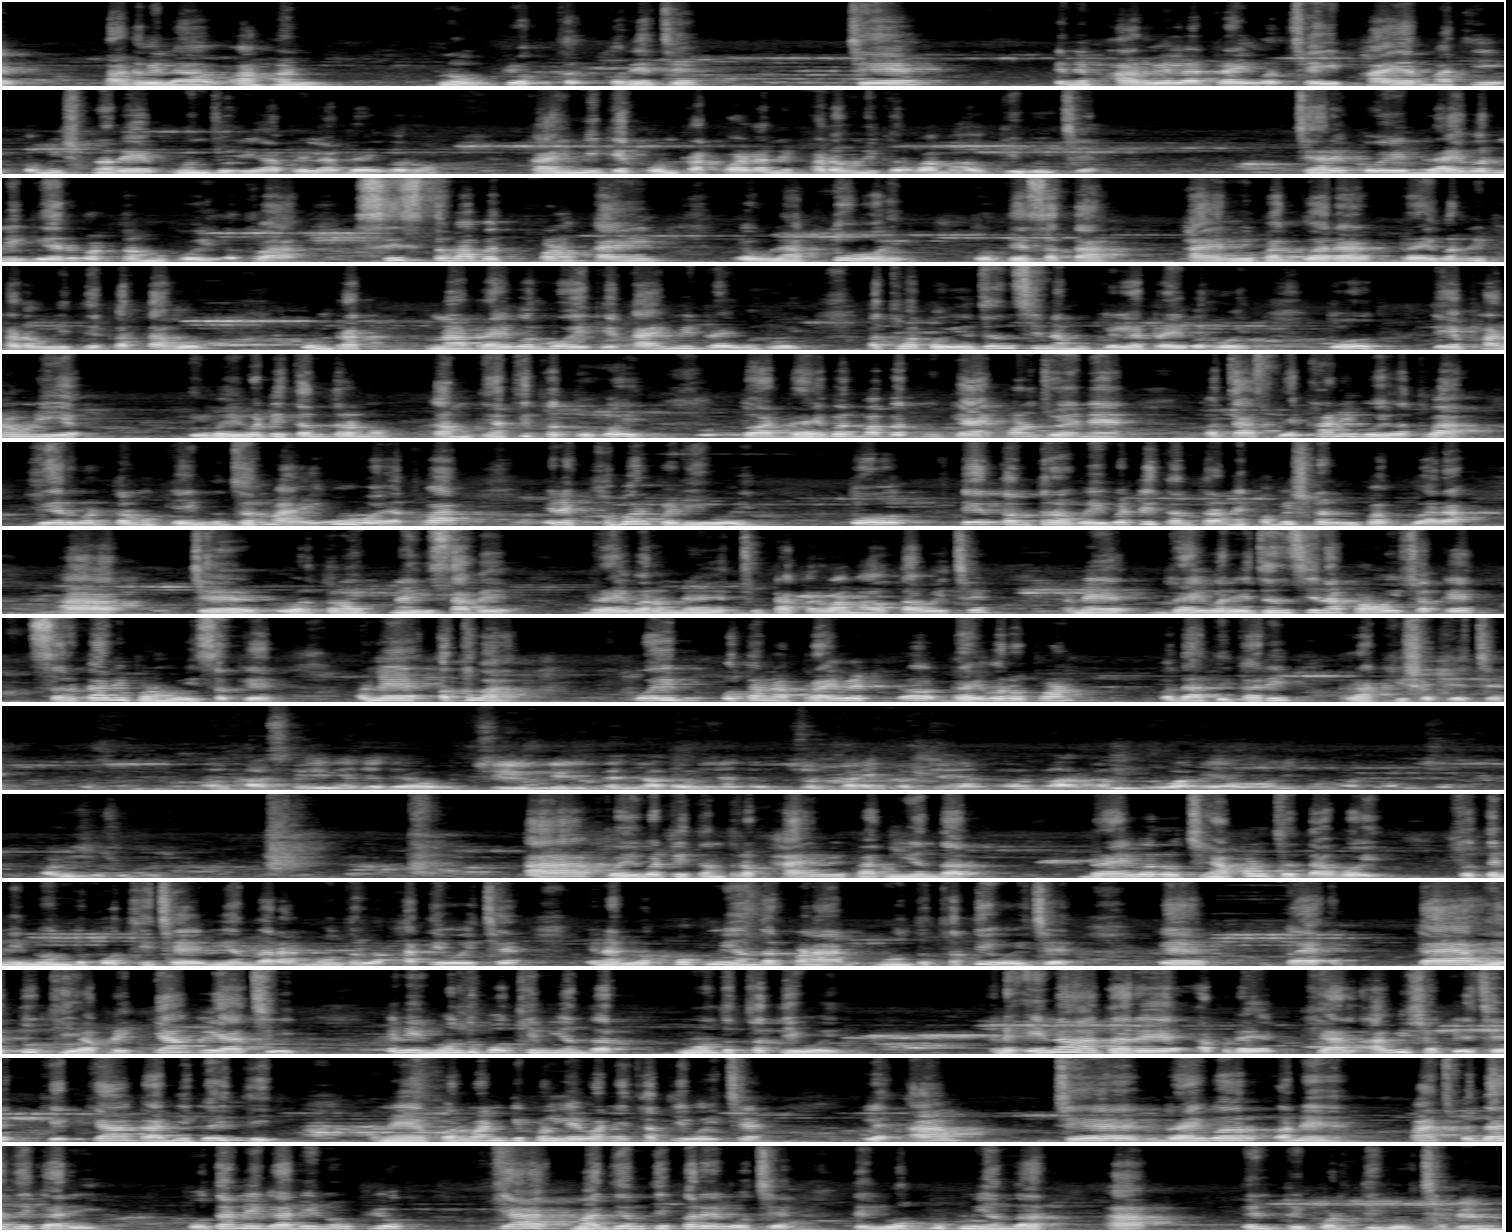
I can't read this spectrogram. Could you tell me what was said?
ફાળવેલા વાહનનો ઉપયોગ કરે છે. જે એને ફાળવેલા ડ્રાઈવર છે, એ ફાયરમાંથી કમિશનરે મંજૂરી આપેલા ડ્રાઈવરો કાયમી કે કોન્ટ્રાક્ટવાળાને ફાળવણી કરવામાં આવતી હોય છે. જ્યારે કોઈ ડ્રાઈવરની ગેરવર્તણૂક હોય અથવા શિસ્ત બાબત પણ કાંઈ એવું લાગતું હોય તો તે છતાં ફાયર વિભાગ દ્વારા ડ્રાઈવરની ફાળવણી તે કરતા હોય. કોન્ટ્રાક્ટના ડ્રાઈવર હોય કે કાયમી ડ્રાઈવર હોય અથવા કોઈ એજન્સીના મૂકેલા ડ્રાઈવર હોય તો તે ફાળવણી એ વહીવટી તંત્રનું કામ ત્યાંથી થતું હોય તો આ ડ્રાઈવર બાબતનું ક્યાંય પણ જો એને કચાશ દેખાણી હોય અથવા ગેરવર્તણૂક ક્યાંય નજરમાં આવ્યું હોય અથવા એને ખબર પડી હોય તો તે તંત્ર વહીવટી તંત્ર અને કમિશનર વિભાગ દ્વારા આ જે વર્તણૂકના હિસાબે ડ્રાઈવરોને છૂટા કરવામાં આવતા હોય છે અને ડ્રાઈવર એજન્સીના પણ હોઈ શકે સરકારી પણ હોઈ શકે. અને અથવા કોઈ પોતાના પ્રાઇવેટ ડ્રાઈવરો પણ પદાધિકારી રાખી શકે છે. ખાસ કરીને જે તેઓ લીલુબેન જાદવ છે તે સરકારી ખર્ચે બહારગામ ફરવા ગયા હોવાની પણ વાતો આવી છે. આ વિશે શું કહેશો? આ વહીવટી તંત્ર ફાયર વિભાગની અંદર ડ્રાઈવરો જ્યાં પણ જતા હોય તો તેની નોંધ પોથી છે, એની અંદર આ નોંધ લખાતી હોય છે. એના લોકબુકની અંદર પણ આ નોંધ થતી હોય છે કે કયા- હેતુથી આપણે ક્યાં ગયા છીએ, એની નોંધ પોથીની અંદર નોંધ થતી હોય. અને એના આધારે આપણે ખ્યાલ આવી શકે છે કે ક્યાં ગાડી ગઈ હતી અને પરવાનગી પણ લેવાની થતી હોય છે. એટલે આ જે ડ્રાઈવર અને પાંચ પદાધિકારી પોતાની ગાડીનો ઉપયોગ કયા માધ્યમથી કરેલો છે તે લોકબુકની અંદર આ એન્ટ્રી પડતી હોય છે બેન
